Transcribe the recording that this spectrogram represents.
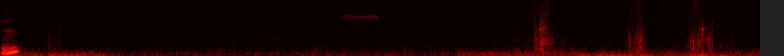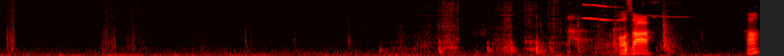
嗯，侯三儿，啊，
